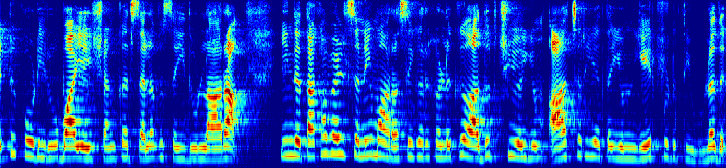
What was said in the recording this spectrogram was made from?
எட்டு கோடி ரூபாயை சங்கர் செலவு செய்துள்ளாராம். இந்த தகவல் சினிமா ரசிகர்களுக்கு அதிர்ச்சியையும் ஆச்சரியத்தையும் ஏற்படுத்தியுள்ளது.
